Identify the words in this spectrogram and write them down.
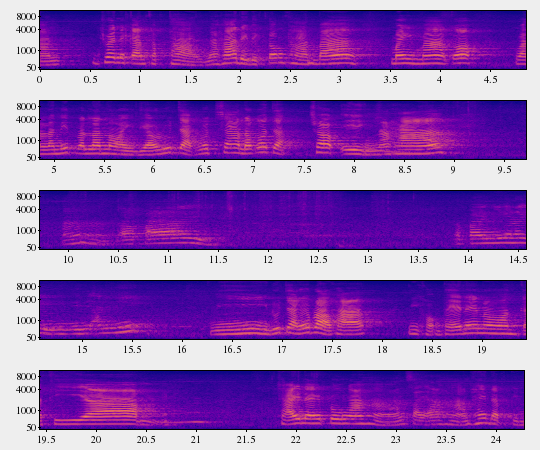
าร ช่วยในการขับถ่ายนะคะ เด็กๆต้องทานบ้าง ไม่มากก็วันละนิดวันละหน่อย เดี๋ยวรู้จักรสชาติแล้วก็จะชอบเองนะคะอ่าต่อไป ต่อไปมีอะไรอีกนี่นี่อันนี้ นี่รู้จักหรือเปล่าคะ มีของแท้แน่นอนกระเทียม ใช้ในปรุงอาหารใส่อาหารให้ดับกลิ่น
